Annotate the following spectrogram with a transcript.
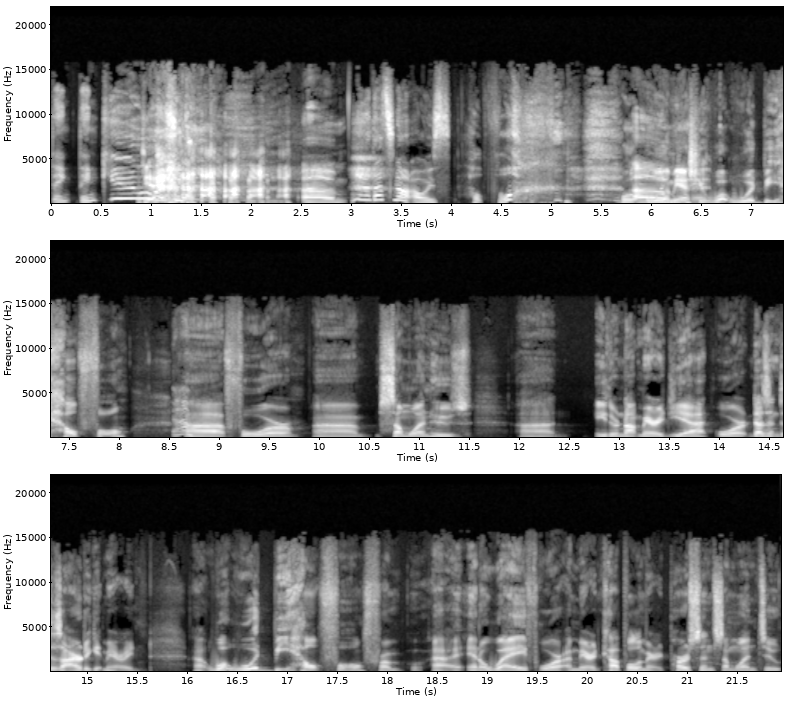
thank thank you Yeah. um you know, that's not always helpful well, well let me Um, ask you what would be helpful uh, for uh, someone who's uh, either not married yet or doesn't desire to get married uh, what would be helpful from uh, in a way for a married couple, a married person, someone to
